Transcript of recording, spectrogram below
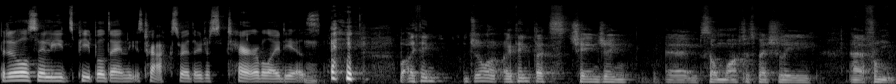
But it also leads people down these tracks where they're just terrible ideas. But I think, you know? I think that's changing um, somewhat, especially uh, from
